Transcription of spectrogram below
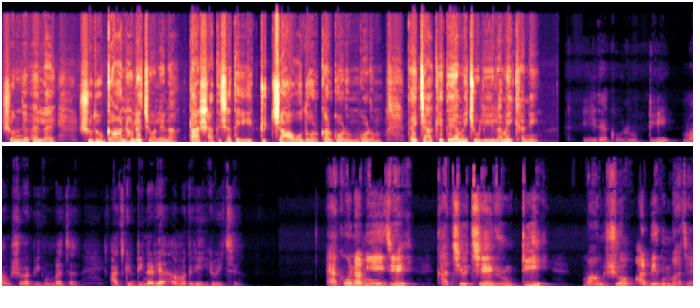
সন্ধেবেলায় শুধু গান হলে চলে না তার সাথে সাথে একটু চাও দরকার গরম গরম। তাই চা খেতে আমি চলে এলাম এখানে। এই দেখো, রুটি, মাংস আর বেগুন ভাজা। আজকের ডিনারে আমাদের এই রয়েছে। এখন আমি এই যে খাচ্ছি হচ্ছে রুটি, মাংস আর বেগুন ভাজা।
